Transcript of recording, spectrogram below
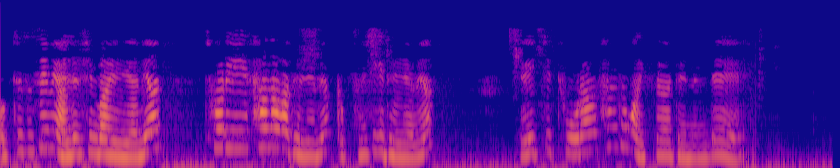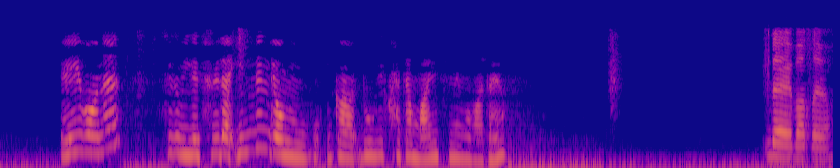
어째서 쌤이 알려주신 바에 의하면 철이 산화가 되려면, 그러니까 부식이 되려면 H2O랑 산소가 있어야 되는데 A번은 지금 이게 둘 다 있는 경우, 그러니까 녹이 가장 많이 쓰는 거 맞아요? 네, 맞아요.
